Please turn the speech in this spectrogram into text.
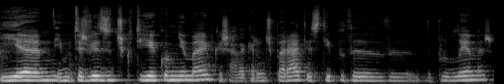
E, um, e, muitas vezes eu discutia com a minha mãe, porque achava que era um disparate esse tipo de, de, de problemas.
